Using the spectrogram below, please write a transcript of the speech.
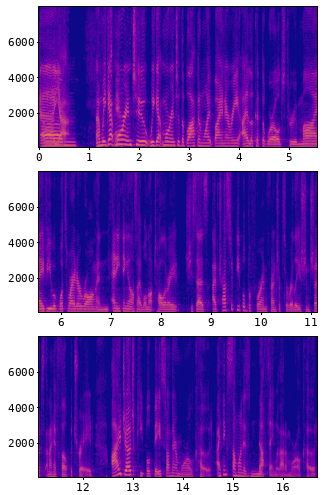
Uh, um, yeah and we get yeah. more into we get more into the black and white binary. I look at the world through my view of what's right or wrong and anything else i will not tolerate. She says i've trusted people before in friendships or relationships and i have felt betrayed. I judge people based on their moral code. I think someone is nothing without a moral code.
